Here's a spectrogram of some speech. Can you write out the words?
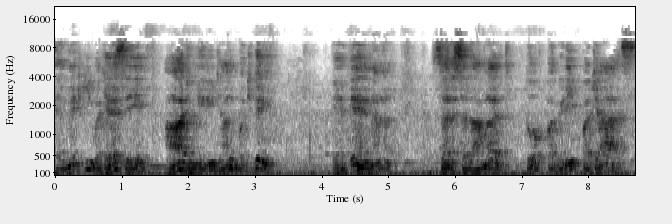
हेलमेट की वजह से आज मेरी जान बच गई। कहते हैं ना, सर सलामत तो पगड़ी पचास।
